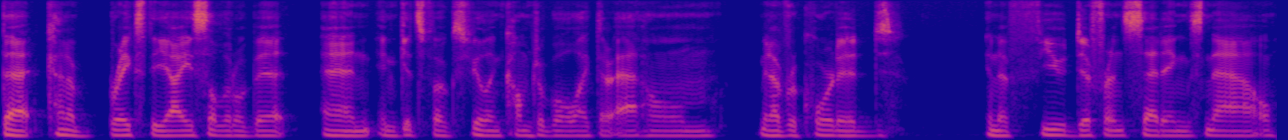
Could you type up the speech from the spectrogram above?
that kind of breaks the ice a little bit and and gets folks feeling comfortable, like they're at home. I mean, I've recorded in a few different settings now.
